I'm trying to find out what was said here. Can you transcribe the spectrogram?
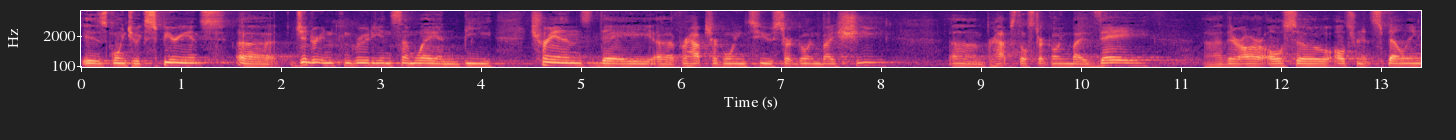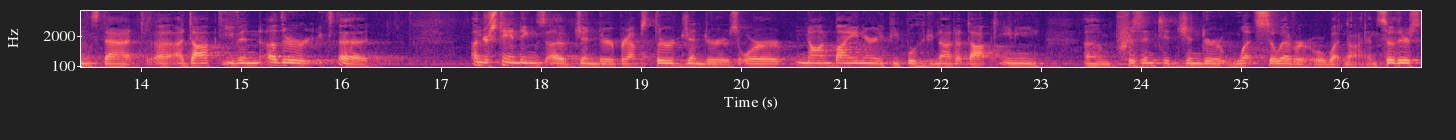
is going to experience uh, gender incongruity in some way and be trans, they uh, perhaps are going to start going by she. Um, perhaps they'll start going by they. Uh, there are also alternate spellings that uh, adopt even other uh, understandings of gender, perhaps third genders or non binary people who do not adopt any um, presented gender whatsoever or whatnot. And so there's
